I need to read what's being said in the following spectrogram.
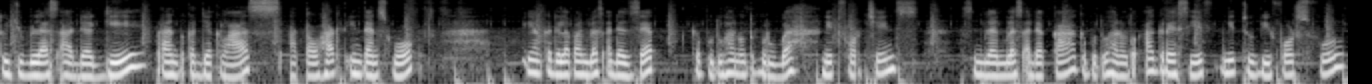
17 ada G, peran pekerja kelas atau hard intense work. Yang ke-18 ada Z, kebutuhan untuk berubah, need for change. 19 ada K, kebutuhan untuk agresif, need to be forceful.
